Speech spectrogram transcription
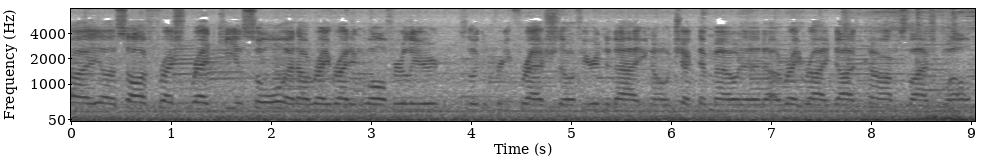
I uh, saw a fresh red Kia Soul at Right Ride in Guelph earlier. It's looking pretty fresh, so if you're into that, you know, check them out at uh, rightride.com slash Guelph.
